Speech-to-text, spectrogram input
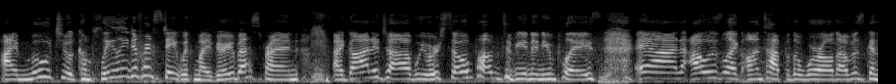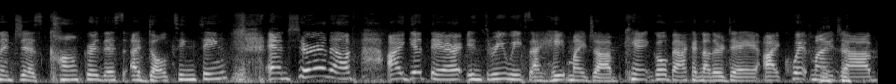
I moved to a completely different state with my very best friend. I got a job. We were so pumped to be in a new place. And I was like on top of the world. I was going to just conquer this adulting thing. And sure enough, I get there in three weeks. I hate my job. Can't go back another day. I quit my job.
